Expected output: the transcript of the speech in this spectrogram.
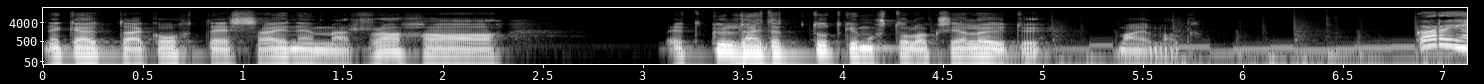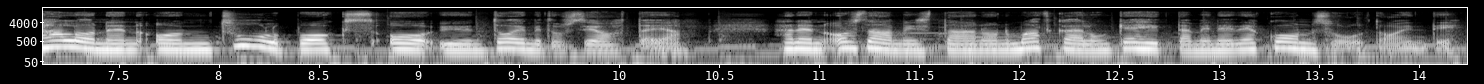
ne käyttää kohteessa enemmän rahaa. Että kyllä näitä tutkimustuloksia löytyy maailmalta. Kari Halonen on Toolbox Oyn toimitusjohtaja. Hänen osaamistaan on matkailun kehittäminen ja konsultointi.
